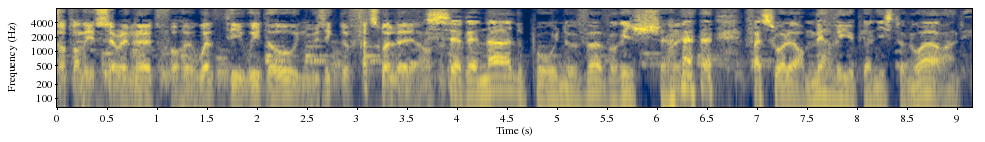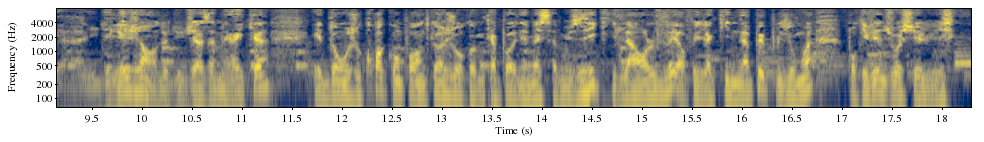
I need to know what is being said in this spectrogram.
vous entendez Serenade for a Wealthy Widow, une musique de Fatsoiler. Hein, Sérénade pour une veuve riche. Oui. Merveilleux pianiste noir, hein, euh, une des, des, légendes du jazz américain, et dont je crois comprendre qu'un jour, comme Capone aimait sa musique, il l'a enlevé, enfin il l'a kidnappé plus ou moins, pour qu'il vienne jouer chez lui.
